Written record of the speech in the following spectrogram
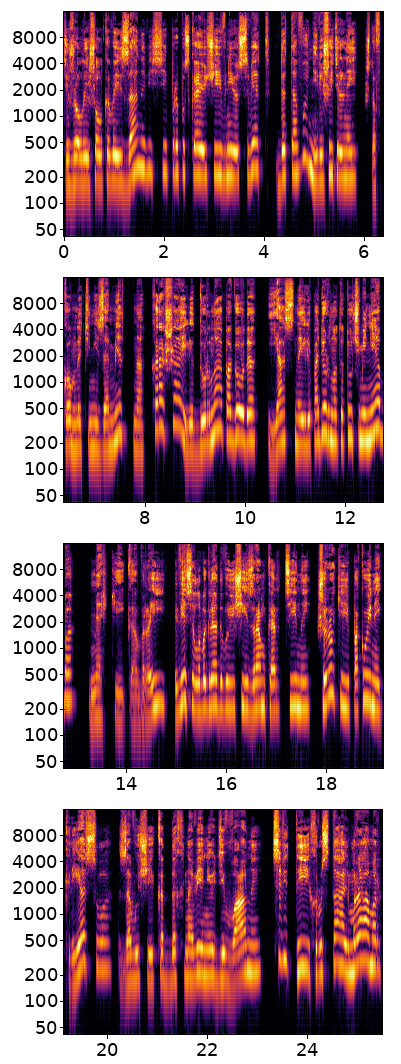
тяжелые шелковые занавеси, пропускающие в нее свет, до того нерешительный, что в комнате незаметно, хороша или дурна погода, ясно или подернуто тучами небо, мягкие ковры, весело выглядывающие из рам картины, широкие покойные кресла, зовущие к отдохновению диваны, цветы, хрусталь, мрамор,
